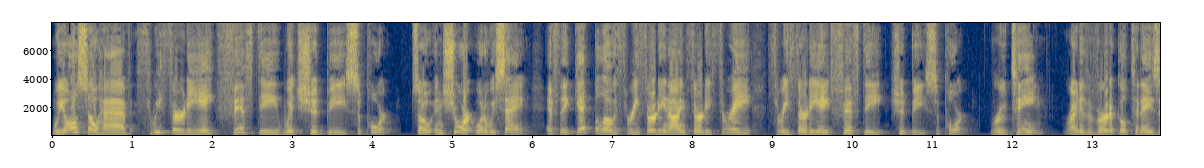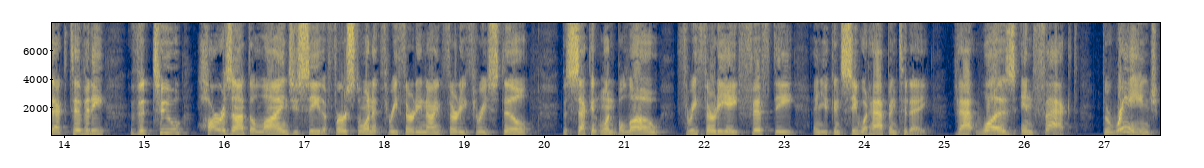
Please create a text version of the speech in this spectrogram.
we also have 338.50, which should be support. So in short, what are we saying? If they get below 339.33, 338.50 should be support. Routine. Right of the vertical, today's activity, the two horizontal lines you see, the first one at 339.33 still, the second one below 338.50, and you can see what happened today. That was, in fact, the range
